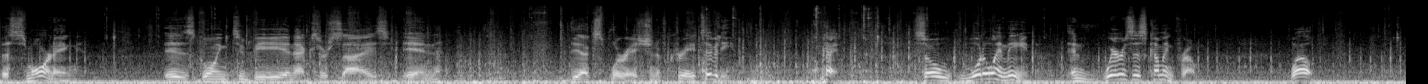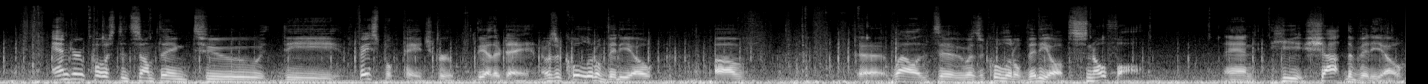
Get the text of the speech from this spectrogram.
this morning is going to be an exercise in the exploration of creativity. Okay, so what do I mean? And where is this coming from? Well, Andrew posted something to the Facebook page group the other day. It was a cool little video of, uh, well, it was a cool little video of snowfall. And he shot the video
